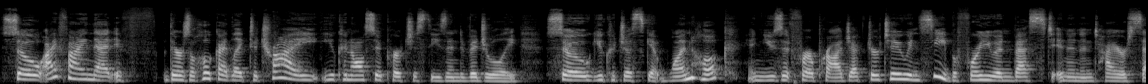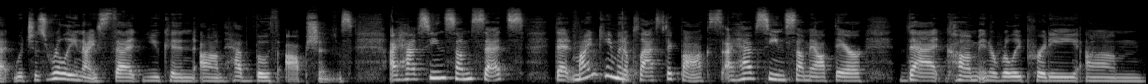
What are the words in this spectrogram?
So I find that if there's a hook I'd like to try, you can also purchase these individually. So you could just get one hook and use it for a project or two and see before you invest in an entire set, which is really nice that you can um, have both options. I have seen some sets that mine came in a plastic box. I have seen some out there that come in a really pretty um,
